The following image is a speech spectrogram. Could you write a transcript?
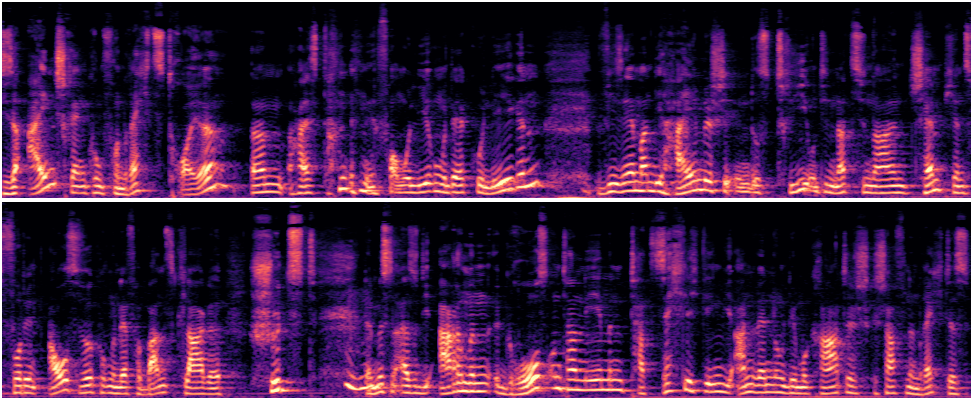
diese Einschränkung von Rechtstreue ähm, heißt dann in der Formulierung der Kollegen, wie sehr man die heimische Industrie und die nationalen Champions vor den Auswirkungen der Verbandsklage schützt. Mhm. Da müssen also die armen Großunternehmen tatsächlich gegen die Anwendung demokratisch geschaffenen Rechtes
